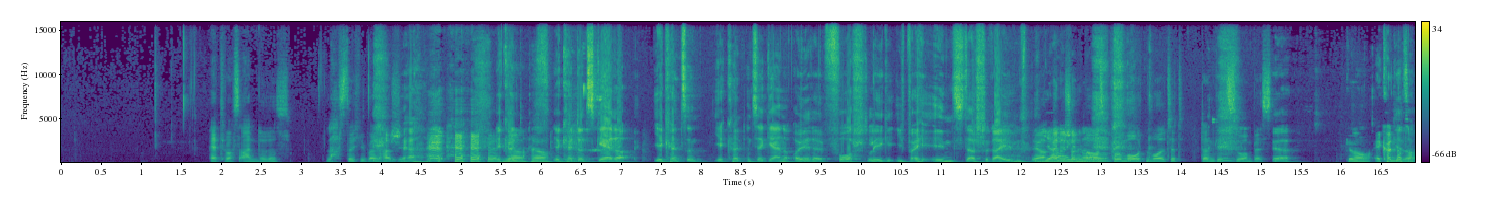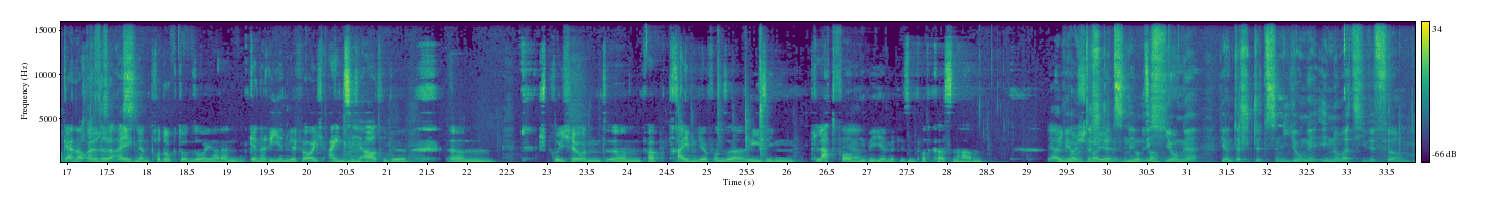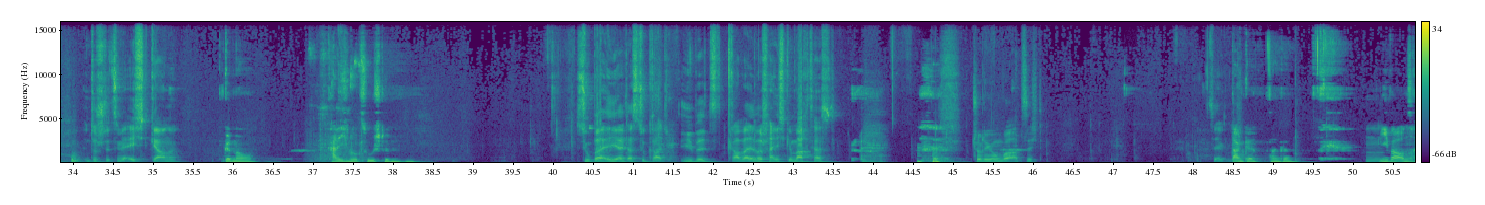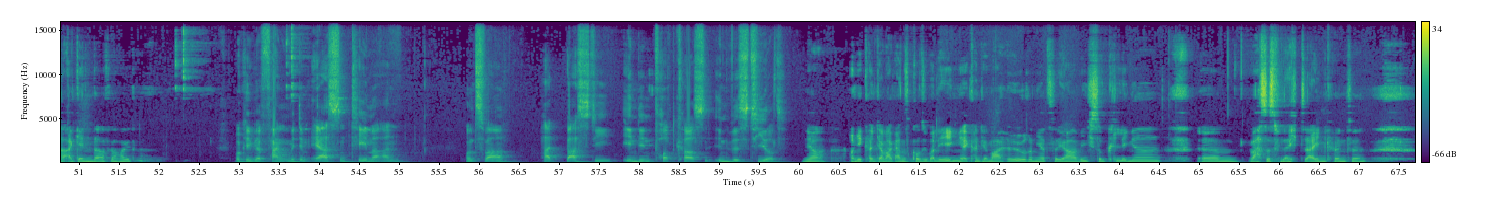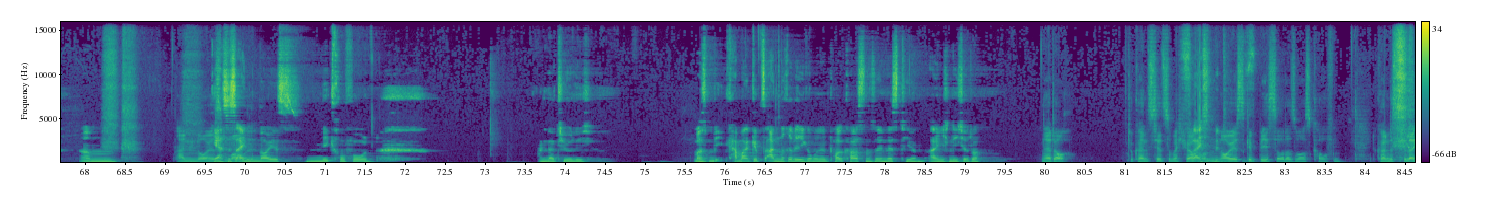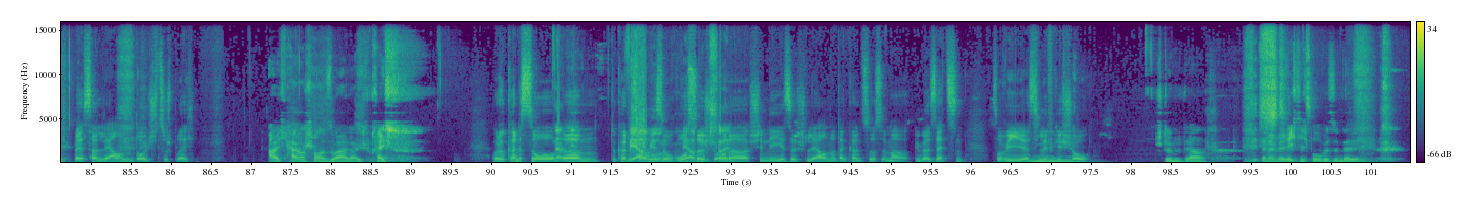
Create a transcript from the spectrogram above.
etwas anderes. Lasst euch überraschen. Ja. ihr, könnt, Ja, ja. ihr könnt uns gerne, ihr könnt, uns- ihr könnt uns ja gerne eure Vorschläge bei Insta schreiben. Ja, Ja, wenn ihr schon genau. immer was promoten wolltet, dann geht's so am besten. Ja. Genau. Ihr könnt uns Genau. auch gerne eure eigenen Produkte und so, ja, dann generieren wir für euch einzigartige ähm, Sprüche und ähm, vertreiben die auf unserer riesigen Plattform, Ja. die wir hier mit diesen Podcasten haben. Ja, Bringen wir euch neue unterstützen nämlich Nutzer. junge, wir unterstützen junge, innovative Firmen, unterstützen wir echt gerne. Genau. Kann ich nur zustimmen. Super, eher, dass du gerade übelst Krawall wahrscheinlich gemacht hast. Entschuldigung, war Absicht. Sehr gut. Danke, danke. Hm. Wie war unsere Agenda für heute? Okay, wir fangen mit dem ersten Thema an. Und zwar hat Basti in den Podcast investiert. Ja, und ihr könnt ja mal ganz kurz überlegen, ihr könnt ja mal hören jetzt, ja, wie ich so klinge, ähm, was es vielleicht sein könnte. Ähm, Ein neues ja, es ist Maul. ein neues Mikrofon. Natürlich. Was, kann man, gibt's andere Wege, um in den Podcasten zu investieren? Eigentlich nicht, oder? Na doch. Du könntest jetzt zum Beispiel auch Vielleicht ein mit- neues Gebiss oder sowas kaufen. Du könntest vielleicht besser lernen, Deutsch zu sprechen. Aber ich kann doch schon mal so, da ich spreche. Oder du könntest so, Na, ähm, du könntest Werbung- irgendwie so Russisch oder Chinesisch lernen und dann könntest du es immer übersetzen. So wie Slivki Uh. Show. Stimmt, ja. Dann wären wir richtig professionell.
